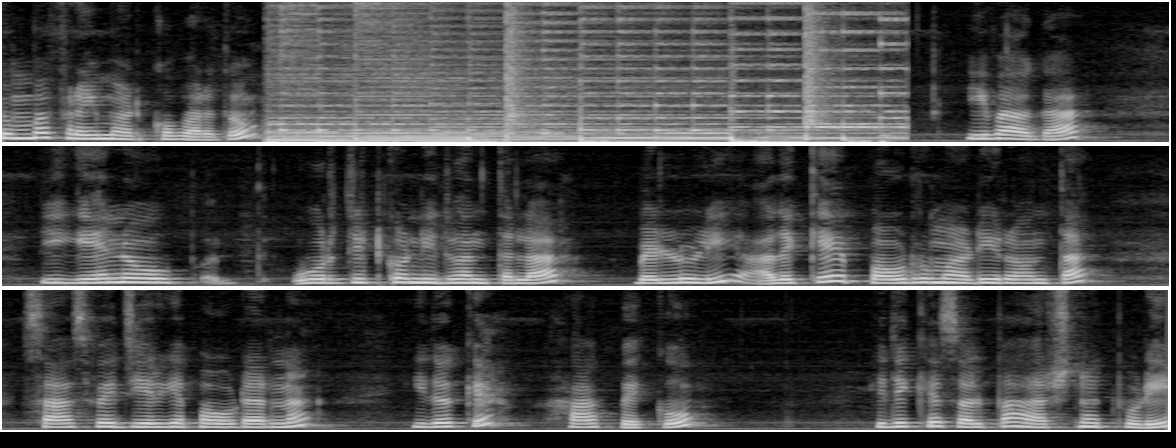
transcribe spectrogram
ತುಂಬ ಫ್ರೈ ಮಾಡ್ಕೋಬಾರ್ದು. ಇವಾಗ ಈಗೇನು ಹುರಿದಿಟ್ಕೊಂಡಿದ್ವಂತಲ್ಲ, ಬೆಳ್ಳುಳ್ಳಿ, ಅದಕ್ಕೆ ಪೌಡ್ರ್ ಮಾಡಿರೋ ಅಂಥ ಸಾಸಿವೆ ಜೀರಿಗೆ ಪೌಡರ್ನ ಇದಕ್ಕೆ ಹಾಕಬೇಕು. ಇದಕ್ಕೆ ಸ್ವಲ್ಪ ಅರ್ಶಿನದ ಪುಡಿ.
